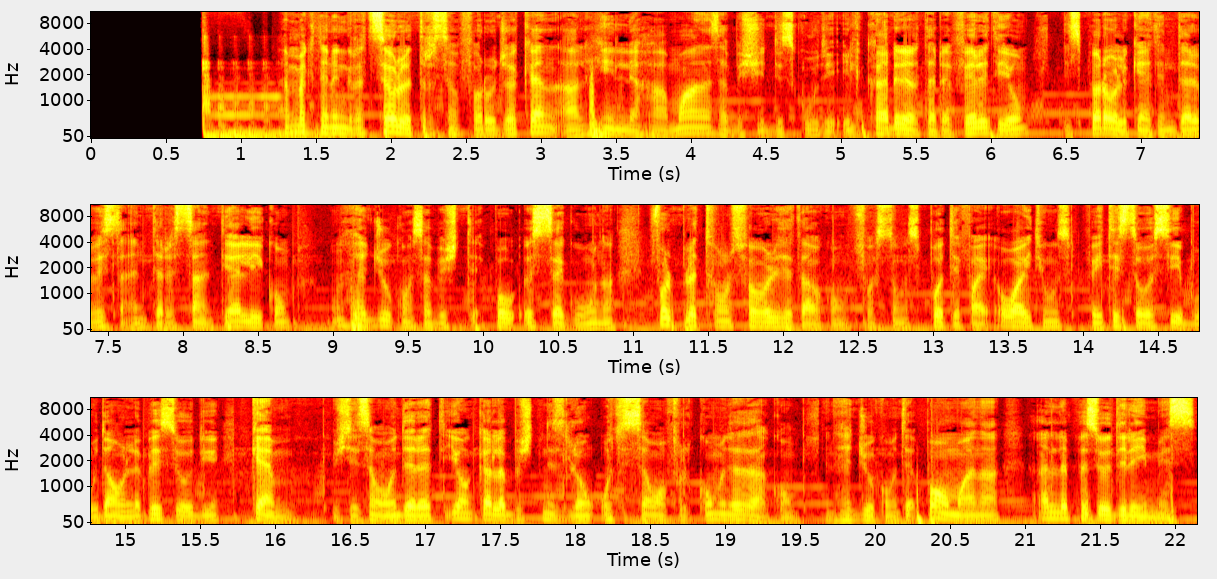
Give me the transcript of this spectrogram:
Hemmhekk nirringrazzjaw lil Tristan Farrugia Ken għal ħin li ħamana sabiex jiddiskuti il-karriera ta' referi tiegħu, nisperaw li kienet intervista interessanti għalikom u nħeġġukom sabiex tibqgħu issegwuna fuq il-platforms favoriti tagħkom fosthom Spotify u iTunes fejn tistgħu issibu dawn l-episodji kemm biex tisimgħu dirett jew kella biex tniżlu u tisimgħu fil-komunità tagħkom. Nħeġġukom tibqgħu magħna għall-episodji li jmiss.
